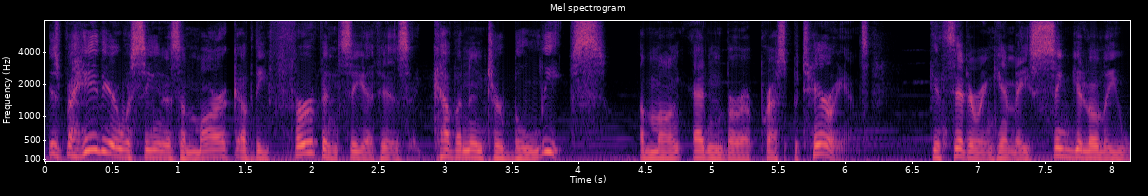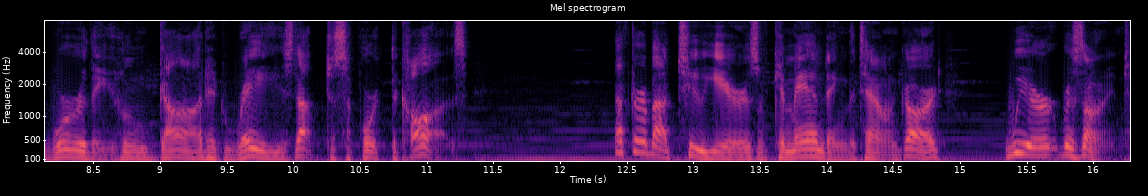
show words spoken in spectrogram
His behavior was seen as a mark of the fervency of his Covenanter beliefs among Edinburgh Presbyterians, considering him a singularly worthy whom God had raised up to support the cause. After about two years of commanding the town guard, Weir resigned.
